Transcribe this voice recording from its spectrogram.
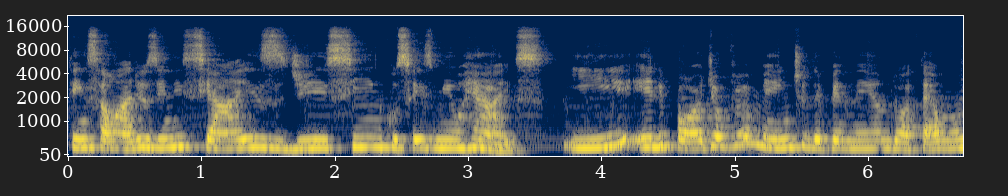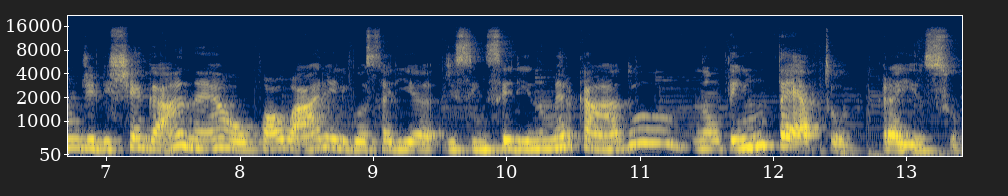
tem salários iniciais de 5, 6 mil mil reais. E ele pode, obviamente, dependendo até onde ele chegar, né, ou qual área ele gostaria de se inserir no mercado, não tem um teto para isso.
